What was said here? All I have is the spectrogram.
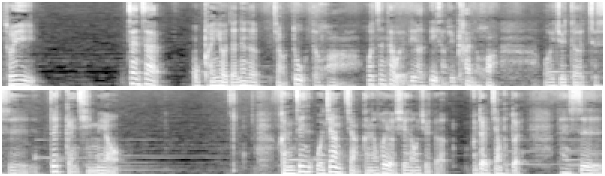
所以站在我朋友的那个角度的话，或站在我的立立场去看的话，我会觉得就是对感情没有可能。这我这样讲，可能会有些人会觉得不对，这样不对。但是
